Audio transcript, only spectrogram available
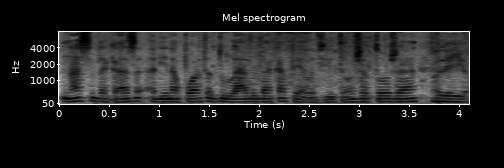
na Santa Casa, ali na porta do lado da capela, viu? Então já tô já. Olha aí, ó.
